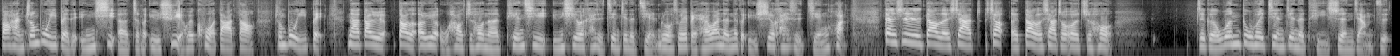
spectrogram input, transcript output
包含中部以北的云系，呃，整个雨区也会扩大到中部以北。那到月到了二月五号之后呢，天气云系会开始渐渐的减弱，所以北台湾的那个雨势又开始减缓。但是到了下下呃到了下周二之后，这个温度会渐渐的提升，这样子。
